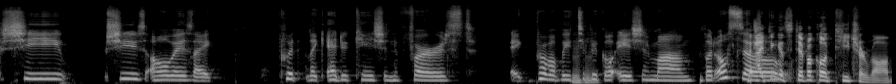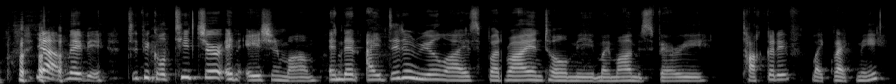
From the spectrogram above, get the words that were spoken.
she she's always like put like education first. Like, probably Mhm. typical Asian mom, but also I think it's typical teacher mom. yeah, maybe typical teacher and Asian mom. And then I didn't realize, but Ryan told me my mom is very talkative, like like me.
